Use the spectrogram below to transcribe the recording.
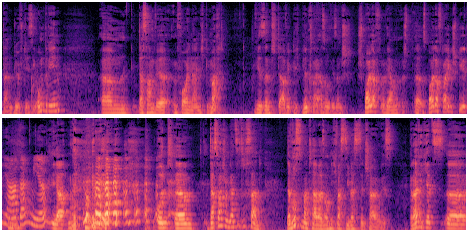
dann dürft ihr sie umdrehen. Ähm, das haben wir im Vorhinein nicht gemacht. Wir sind da wirklich blind also wir sind Spoiler, wir haben äh, spoilerfrei gespielt. Ja, dank mir. Ja. und ähm, das war schon ganz interessant. Da wusste man teilweise auch nicht, was die beste Entscheidung ist. Greife ich jetzt, äh,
